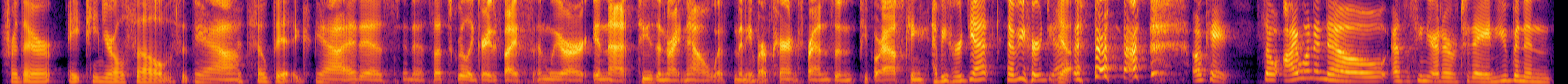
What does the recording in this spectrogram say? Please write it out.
for their 18 year old selves. It's, Yeah. it's so big. Yeah, it is. It is. That's really great advice. And we are in that season right now with many of our parent friends, and people are asking, Have you heard yet? Have you heard yet? Yeah. Okay. So I want to know, as a senior editor of today, and you've been in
